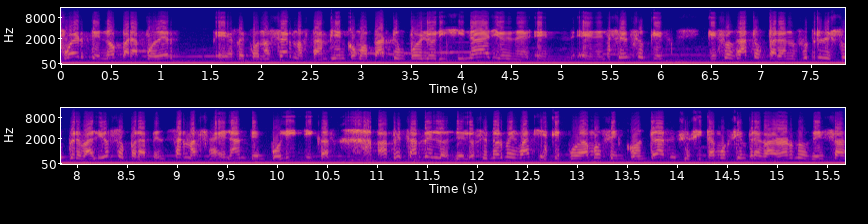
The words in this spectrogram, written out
fuerte, ¿no? Para poder eh, reconocernos también como parte de un pueblo originario en en, en el censo, que, que esos datos para nosotros es súper valioso para pensar más adelante en políticas. A pesar de, de los enormes baches que podamos encontrar, necesitamos siempre agarrarnos de, esas,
